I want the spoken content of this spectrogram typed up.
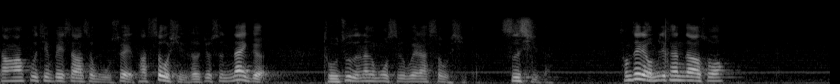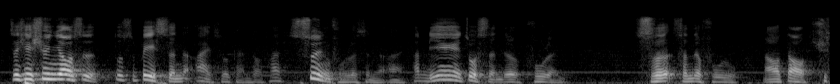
当他父亲被杀是五岁，他受洗的时候，就是那个土著的那个牧师为他受洗的施洗的。从这里我们就看到说。这些宣教士都是被神的爱所感动，他顺服了神的爱，他宁愿做神的夫人，神神的俘虏，然后到去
